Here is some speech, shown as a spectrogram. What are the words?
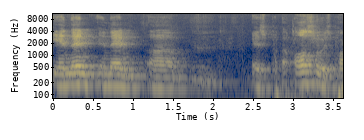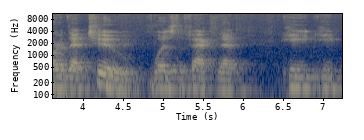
And then, and then, um, as, also as part of that too, was the fact that he, he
